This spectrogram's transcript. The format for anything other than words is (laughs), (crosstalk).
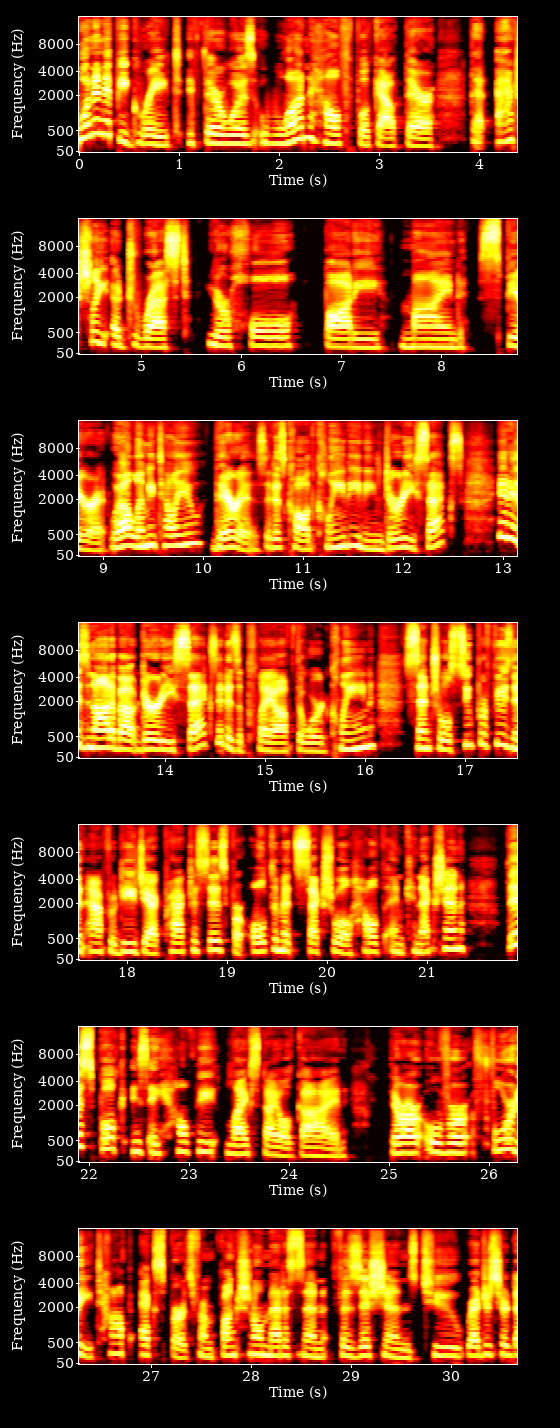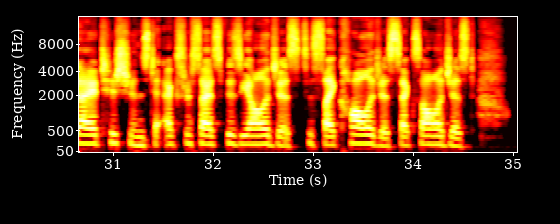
Wouldn't it be great if there was one health book out there that actually addressed your whole body, mind, spirit? Well, let me tell you, there is. It is called Clean Eating Dirty Sex. It is not about dirty sex, it is a play off the word clean, sensual superfoods and aphrodisiac practices for ultimate sexual health and connection. This book is a healthy lifestyle guide. There are over 40 top experts from functional medicine physicians to registered dietitians to exercise physiologists to psychologists, sexologists,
